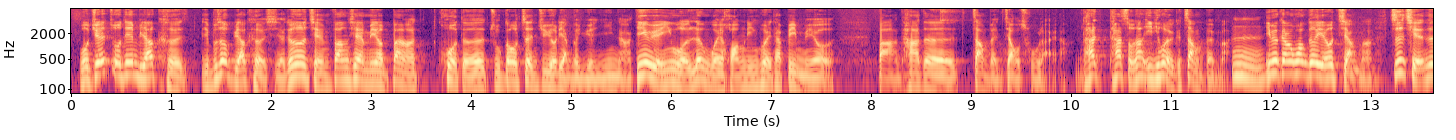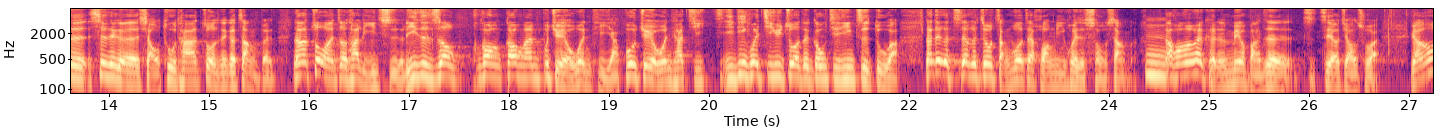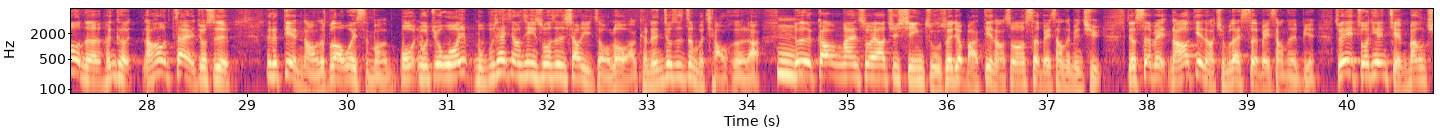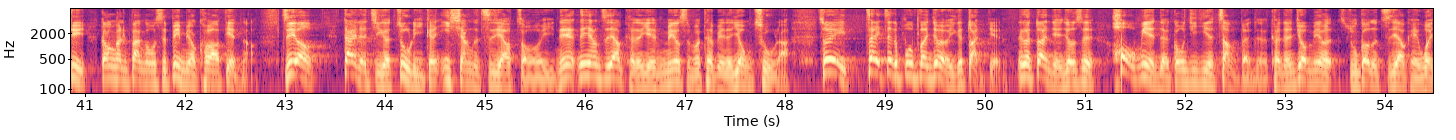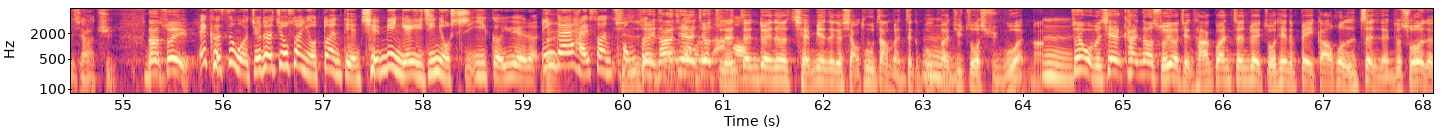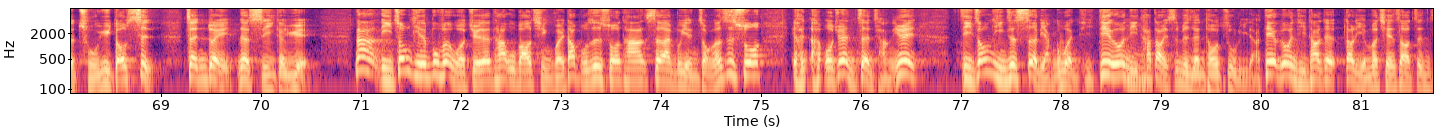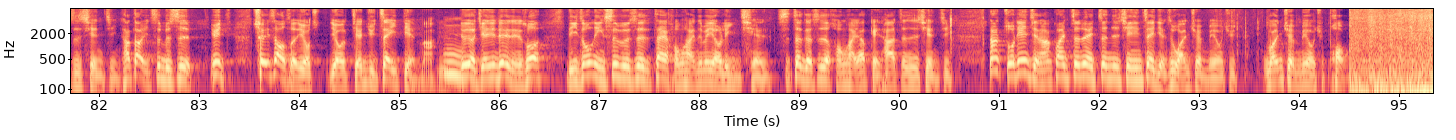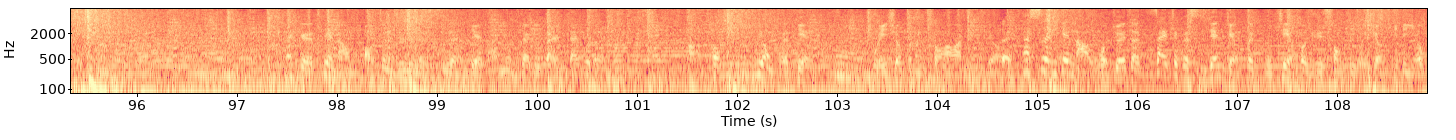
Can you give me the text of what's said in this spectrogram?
我觉得昨天比较可，也不是说比较可惜啊，就是检方现在没有办法获得足够证据，有两个原因啊。第一个原因，我认为黄林慧她并没有。把他的账本交出来啊，他他手上一定会有一个账本嘛，嗯，因为刚刚欢哥也有讲嘛，之前是是那个小兔他做的那个账本，那做完之后他离职，离职之后高高安不觉得有问题啊，不觉得有问题，他继一定会继续做这个公积金制度啊，那这个这个就掌握在黄黎慧的手上嘛，嗯，那黄黎慧可能没有把这资料交出来，然后呢，很可，然后再就是那个电脑的，不知道为什么，我我觉得我我不太相信说是消息走漏啊，可能就是这么巧合啦，嗯，就是高安说要去新竹，所以就把电脑送到设备上那边去，就。设备，然后电脑全部在设备上那边，所以昨天检方去高官的办公室，并没有扣到电脑，只有带了几个助理跟一箱的资料走而已。那那箱资料可能也没有什么特别的用处了。所以在这个部分就有一个断点，那个断点就是后面的公积金的账本呢，可能就没有足够的资料可以问下去。那所以，哎，可是我觉得就算有断点，前面也已经有十一个月了，应该还算充分。所以他现在就只能针对那个前面那个小兔账本这个部分去做询问嘛。嗯。所以我们现在看到所有检察官针对昨天的被告或者是证人就。所有的处遇都是针对那十一个月。那李中庭的部分，我觉得他无保请回，倒不是说他涉案不严重，而是说很我觉得很正常。因为李宗廷是涉两个问题，第一个问题他到底是不是人头助理的？第二个问题他的到底有没有签到政治现金？他到底是不是因为吹哨者有有检举这一点嘛？就有检举这一点说李宗廷是不是在红海那边有领钱？是这个是红海要给他的政治现金。那昨天检察官针对政治现金这一点是完全没有去完全没有去碰。那个电脑保证是私人电脑，因为我们在立法院待过的。好，公用的电脑，嗯，维修不能送到外面修。对，那私人电脑，我觉得在这个时间点会不见或者去送去维修，一定有。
